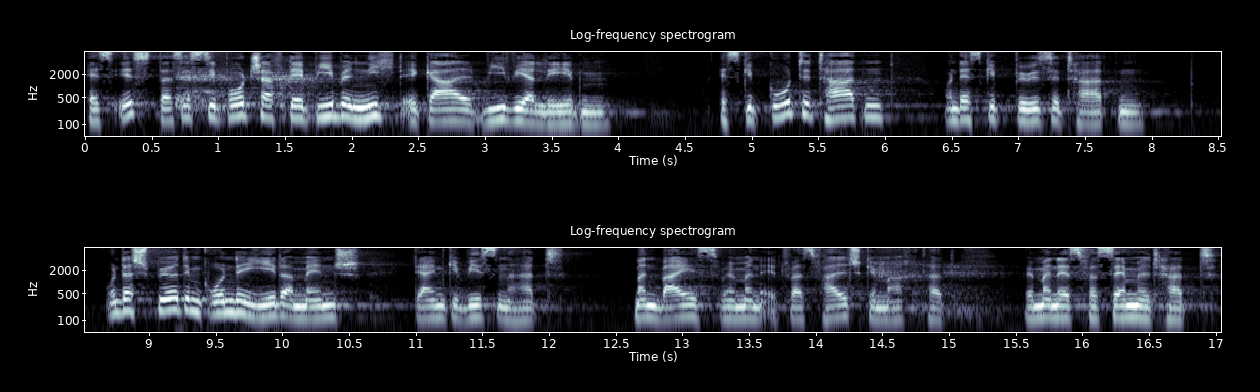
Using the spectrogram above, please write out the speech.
Es ist, das ist die Botschaft der Bibel, nicht egal, wie wir leben. Es gibt gute Taten und es gibt böse Taten. Und das spürt im Grunde jeder Mensch, der ein Gewissen hat. Man weiß, wenn man etwas falsch gemacht hat, wenn man es versemmelt hat.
